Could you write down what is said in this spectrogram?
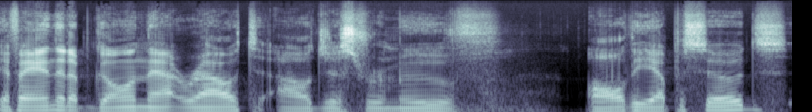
If I ended up going that route, I'll just remove all the episodes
